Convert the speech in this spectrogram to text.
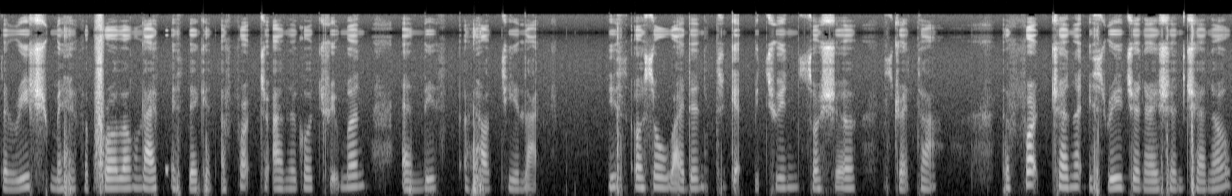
the rich may have a prolonged life as they can afford to undergo treatment and live a healthy life. This also widens the gap between social strata. The fourth channel is regeneration channel.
